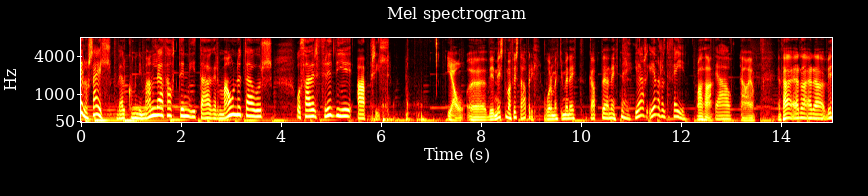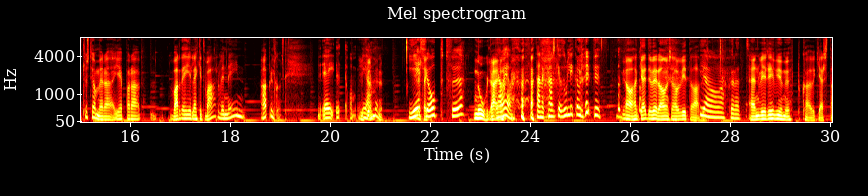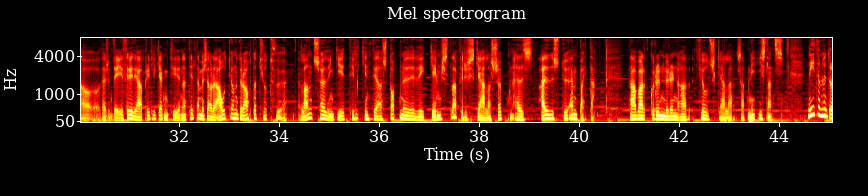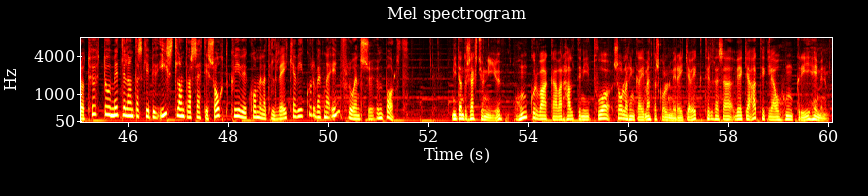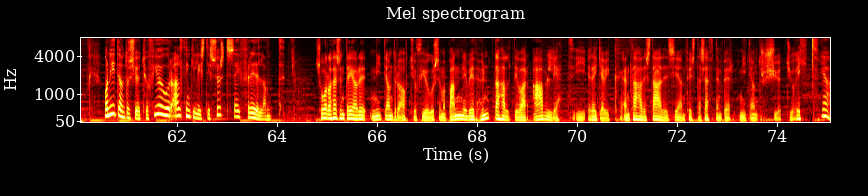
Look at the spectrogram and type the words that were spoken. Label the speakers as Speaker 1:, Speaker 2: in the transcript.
Speaker 1: Heil og sæl, velkomin í mannlega þáttin. Í dag er mánudagur og það er 3. apríl.
Speaker 2: Já, uh, við mistum að 1. apríl, vorum ekki með neitt gapp eða neitt.
Speaker 1: Nei, ég var, ég var svolítið fegin.
Speaker 2: Var það?
Speaker 1: Já.
Speaker 2: Já, já. En það er það, er það vittlust hjá mér að ég bara, varði eiginlega ekkit var við neyn aprílgöld
Speaker 1: Nei,
Speaker 2: í fjölmjölum.
Speaker 1: Ég
Speaker 2: Ég veit
Speaker 1: hljóp tvö.
Speaker 2: Nú, já, já.
Speaker 1: Já, já. Þannig kannski að þú líka hlaupið.
Speaker 2: Já, það gæti verið að hafa vitað af því.
Speaker 1: Já, akkurat.
Speaker 2: En við rifjum upp hvað við gerst á þessum degi 3. apríl í gegnum tíðina, til dæmis árið 1882. Landshöðingi tilkynnti að stopnuðiði geimsla fyrir skjálasöfn æðstu embætta. Það var grunnurinn að þjóðskjálasafni Íslands.
Speaker 1: 1920 millilandaskipið Ísland var sett í sóttkvífi komina til Reykjavíkur vegna influensu um borð.
Speaker 2: 1969, hungurvaka var haldin í tvo sólarhinga í mentaskólanum í Reykjavík til þess að vekja aðtikli á hungri í heiminum.
Speaker 1: Og 1974 alþingi lísti Surtsey friðland.
Speaker 2: Svo var á þessum degi árið 1984 sem að banni við hundahaldi var aflétt í Reykjavík en það hafi staðið síðan 1. september 1971.
Speaker 1: Já.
